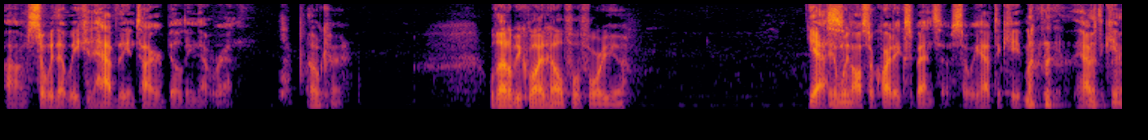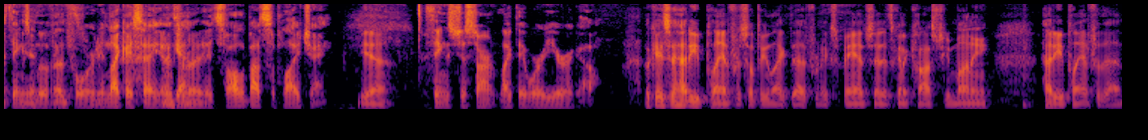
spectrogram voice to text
um, so that we can have the entire building that we're in. Okay. Well, that'll be quite helpful for you. Yes, and, when, and also quite expensive. So we have to keep have to keep things yeah, moving forward. And like I say, again, right. it's all about supply chain. Yeah, things just aren't like they were a year ago. Okay, so how do you plan for something like that for an expansion? It's going to cost you money. How do you plan for that?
